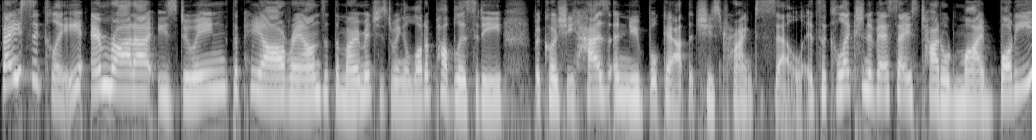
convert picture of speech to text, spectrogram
Basically, Emrata is doing the PR rounds at the moment. She's doing a lot of publicity because she has a new book out that she's trying to sell. It's a collection of essays titled My Body.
